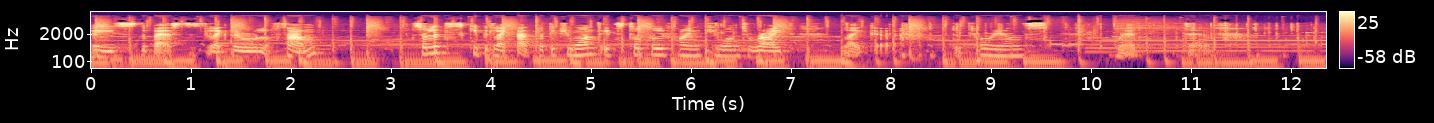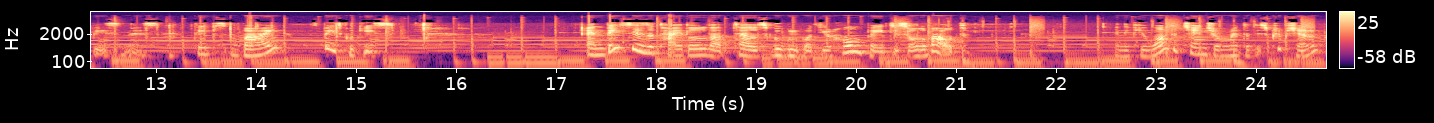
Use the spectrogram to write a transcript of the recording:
is the best, it's like the rule of thumb. So let's keep it like that, but if you want, it's totally fine if you want to write like uh, tutorials, web dev, business tips by Space Cookies. And this is a title that tells Google what your homepage is all about. And if you want to change your meta description,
